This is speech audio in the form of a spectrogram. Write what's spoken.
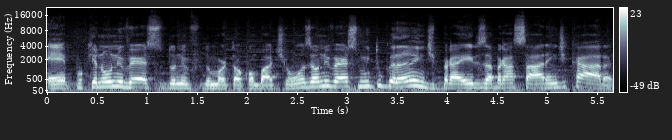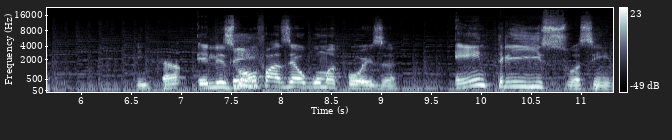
É porque no universo do, do Mortal Kombat 11 é um universo muito grande pra eles abraçarem de cara. Então, eles Sim. vão fazer alguma coisa entre isso, assim,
